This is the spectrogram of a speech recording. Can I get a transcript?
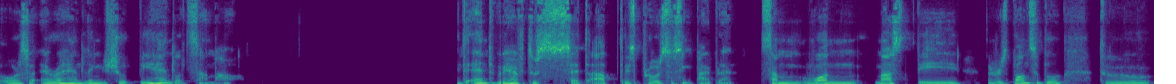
Also, error handling should be handled somehow. In the end, we have to set up this processing pipeline. Someone must be responsible to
